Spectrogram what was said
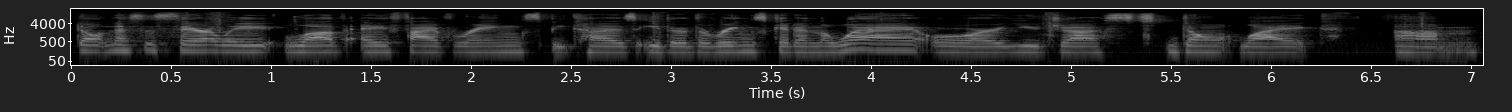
don't necessarily love A5 rings because either the rings get in the way or you just don't like um,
